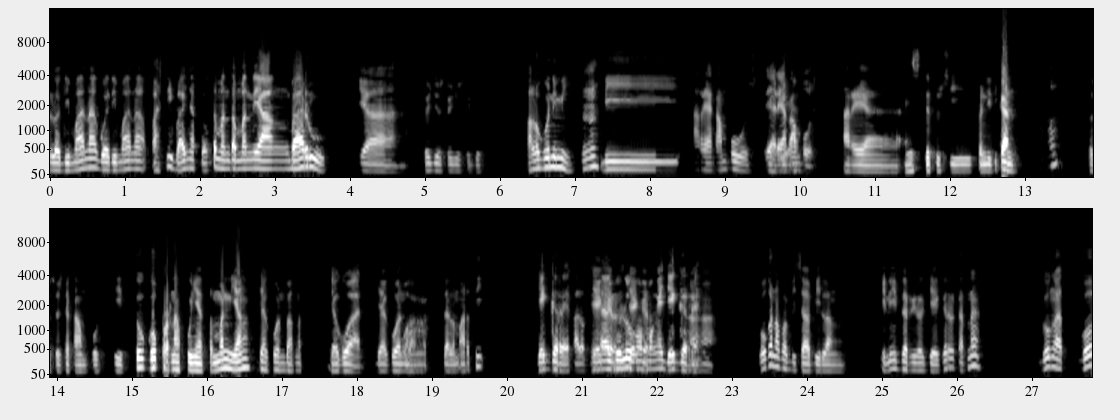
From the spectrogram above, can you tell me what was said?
Lo di mana, gue di mana? Pasti banyak dong teman-teman yang baru. Ya, setuju, setuju, setuju. Kalau gue nih Mi, Hmm? di area kampus, Di area Ya, kampus. area institusi pendidikan, Mhm. khususnya kampus itu, gue pernah punya temen yang jagoan banget, Jagoan. jagoan Wah. banget. Dalam arti, Jagger ya kalau kita Jagger, dulu Jagger. ngomongnya Jagger ya. gue kenapa bisa bilang ini the real Jagger karena gue nggak, gue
